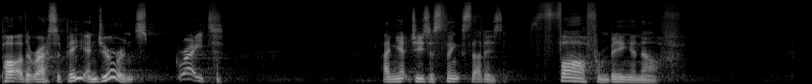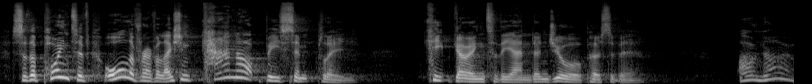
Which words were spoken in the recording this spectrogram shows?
part of the recipe, endurance, great. And yet Jesus thinks that is far from being enough. So the point of all of Revelation cannot be simply keep going to the end, endure, persevere. Oh no,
